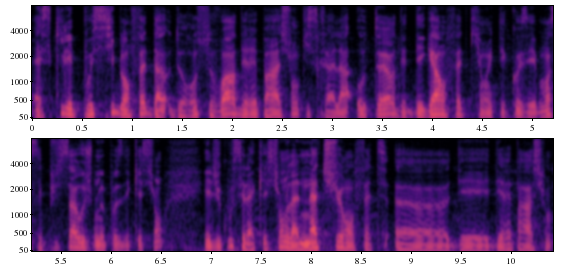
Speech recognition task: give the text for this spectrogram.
Est-ce qu'il est possible, en fait, de recevoir des réparations qui seraient à la hauteur des dégâts, en fait, qui ont été causés? Moi, c'est plus ça où je me pose des questions. Et du coup, c'est la question de la nature, en fait, euh, des, des réparations.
